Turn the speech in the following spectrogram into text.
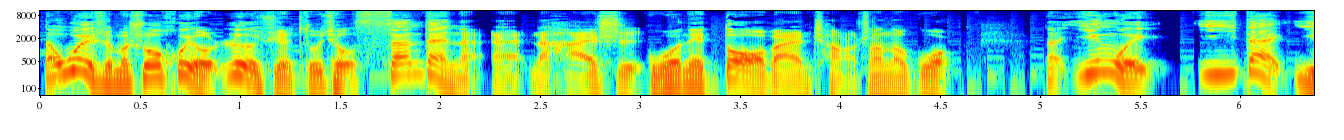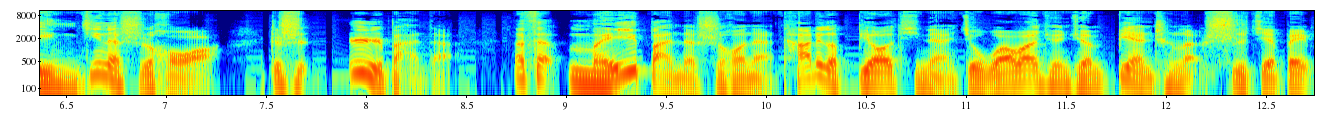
那为什么说会有热血足球三代呢？哎，那还是国内盗版厂商的锅。那因为一代引进的时候啊，这是日版的。那在美版的时候呢，它这个标题呢就完完全全变成了世界杯。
